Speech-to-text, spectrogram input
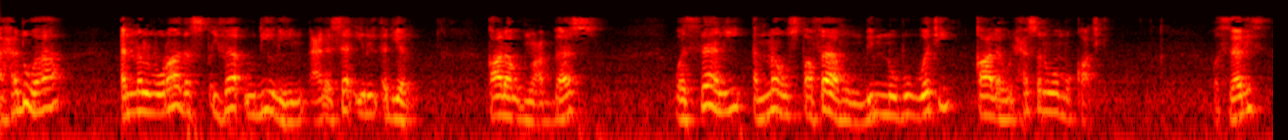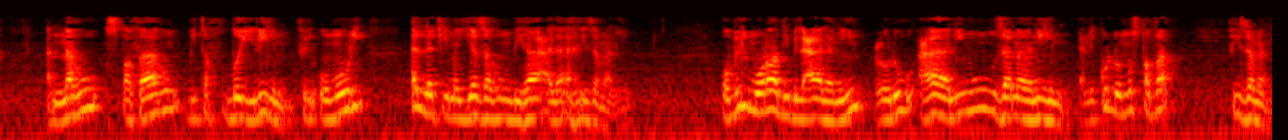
أحدها أن المراد اصطفاء دينهم على سائر الأديان. قاله ابن عباس. والثاني أنه اصطفاهم بالنبوة قاله الحسن ومقاتل. والثالث أنه اصطفاهم بتفضيلهم في الأمور التي ميزهم بها على أهل زمانهم. وبالمراد بالعالمين علو عالم زمانهم. يعني كل مصطفى في زمانه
